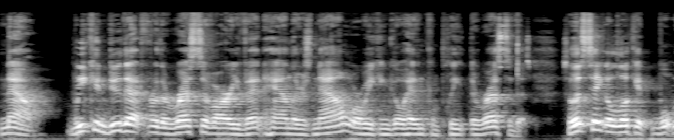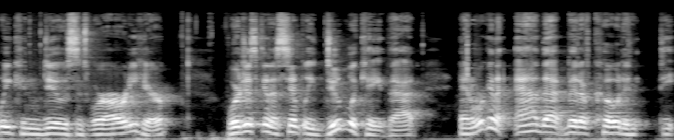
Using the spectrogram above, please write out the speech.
Now, we can do that for the rest of our event handlers now, or we can go ahead and complete the rest of this. So let's take a look at what we can do since we're already here. We're just going to simply duplicate that, and we're going to add that bit of code into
